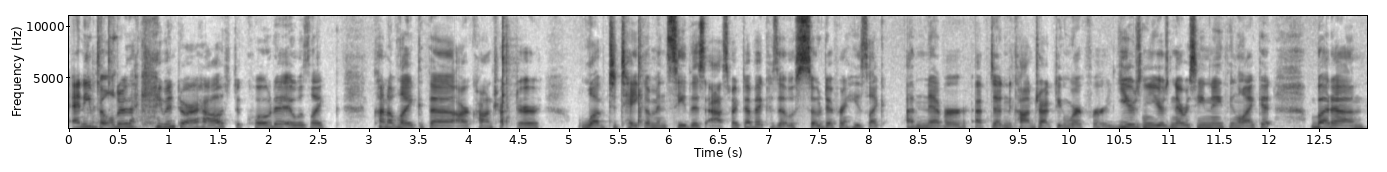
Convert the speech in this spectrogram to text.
Any builder that came into our house to quote it, it was like kind of like the our contractor loved to take them and see this aspect of it because it was so different. He's like, I've never, I've done contracting work for years and years, never seen anything like it. But um,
